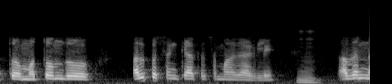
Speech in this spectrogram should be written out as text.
ಅಥವಾ ಮತ್ತೊಂದು ಅಲ್ಪಸಂಖ್ಯಾತ ಸಮಾಜ ಆಗ್ಲಿ ಅದನ್ನ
